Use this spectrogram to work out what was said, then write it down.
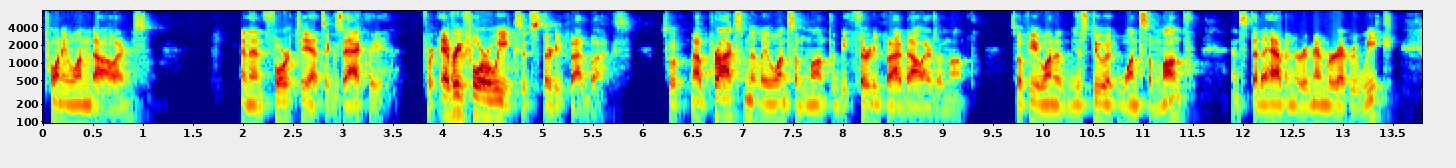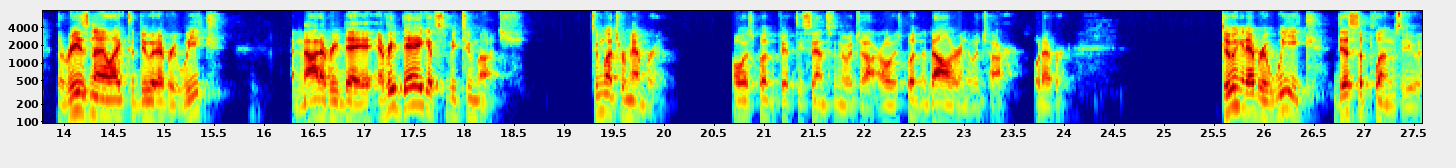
$21. And then 14, yeah, it's exactly for every 4 weeks it's 35 bucks. So approximately once a month would be $35 a month. So if you want to just do it once a month instead of having to remember every week, the reason I like to do it every week and not every day, every day gets to be too much. Too much remembering. Always putting 50 cents into a jar, always putting a dollar into a jar, whatever. Doing it every week disciplines you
